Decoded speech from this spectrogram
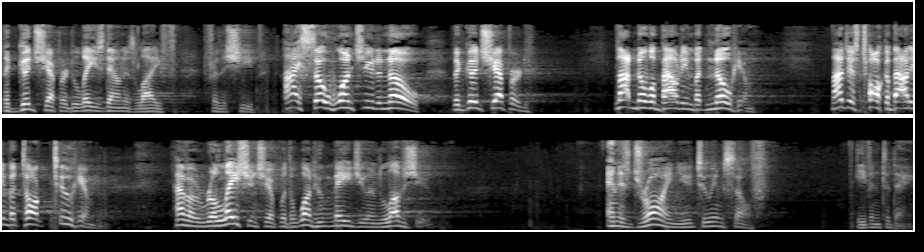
The good shepherd lays down his life for the sheep. I so want you to know the good shepherd. Not know about him, but know him. Not just talk about him, but talk to him. Have a relationship with the one who made you and loves you and is drawing you to himself even today.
